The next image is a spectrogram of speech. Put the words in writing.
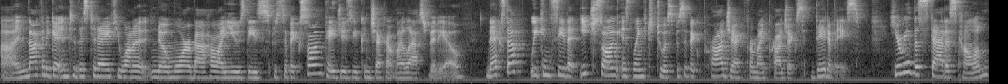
Uh, I'm not going to get into this today. If you want to know more about how I use these specific song pages, you can check out my last video. Next up, we can see that each song is linked to a specific project from my projects database. Here we have the status column,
